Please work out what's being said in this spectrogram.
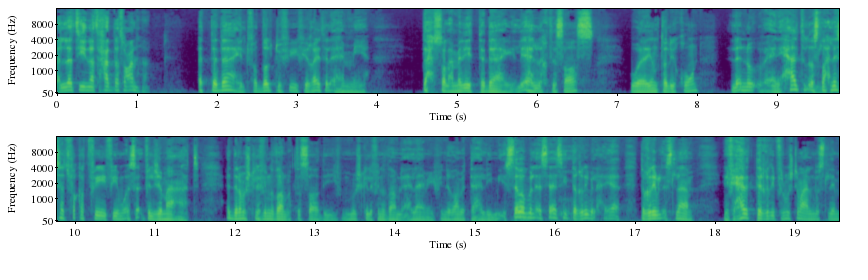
التي نتحدث عنها؟ التداعي اللي تفضلت فيه في غاية الأهمية. تحصل عملية تداعي لأهل الاختصاص وينطلقون لأنه يعني حالة الإصلاح ليست فقط في في في الجماعات، عندنا مشكلة في النظام الاقتصادي، مشكلة في النظام الإعلامي، في النظام التعليمي، السبب الأساسي تغريب الحياة، تغريب الإسلام، يعني في حالة تغريب في المجتمع المسلم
